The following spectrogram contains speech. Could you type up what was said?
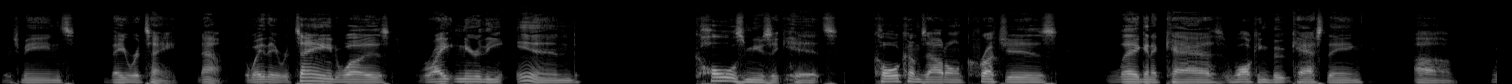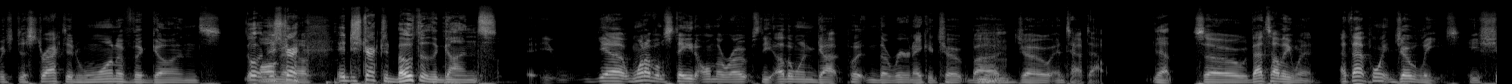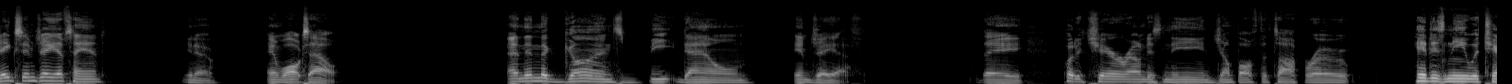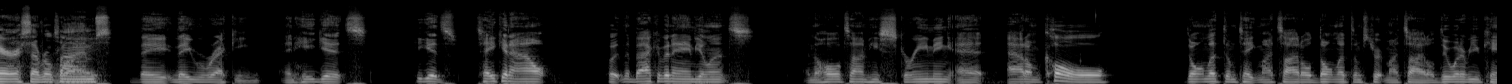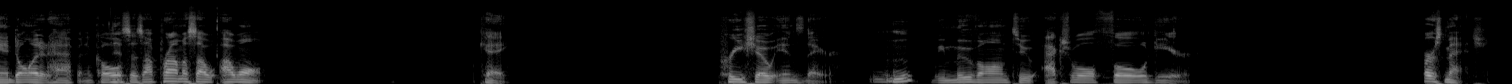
which means they retain. Now, the way they retained was right near the end. Cole's music hits. Cole comes out on crutches, leg in a cast, walking boot casting, uh, which distracted one of the guns. Well, it, distract, it distracted both of the guns. Yeah, one of them stayed on the ropes. The other one got put in the rear naked choke by Mm-hmm. Joe and tapped out. Yep. So that's how they win. At that point, Joe leaves. He shakes MJF's hand, you know, and walks out. And then the guns beat down MJF. They put a chair around his knee and jump off the top rope. Hit his knee with chair several Right. times. They they wreck him, and he gets he gets taken out, put in the back of an ambulance, and the whole time he's screaming at Adam Cole, "Don't let them take my title. Don't let them strip my title. Do whatever you can. Don't let it happen." And Cole Yeah. says, "I promise, I I won't." Okay. Pre-show ends there. hmm We move on to actual full gear. First match.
